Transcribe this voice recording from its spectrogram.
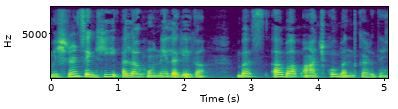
मिश्रण से घी अलग होने लगेगा। बस, अब आप आँच को बंद कर दें।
